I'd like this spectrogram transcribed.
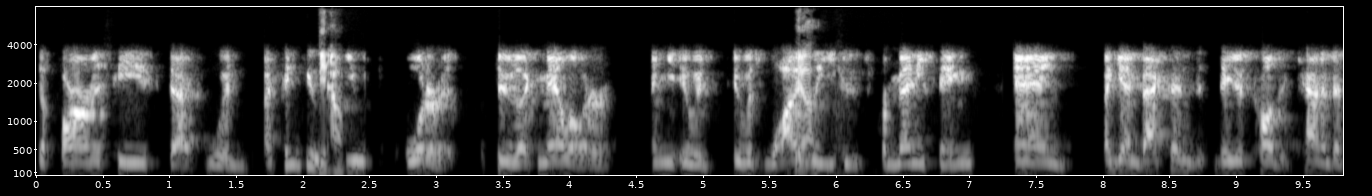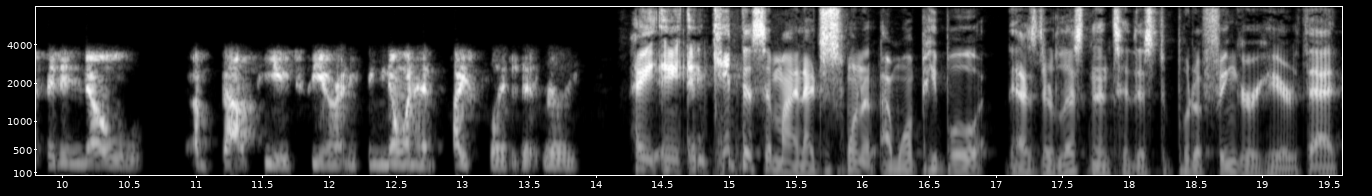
the pharmacies that would I think you yeah. you order it through like mail order and it would it was widely yeah. used for many things. And again, back then they just called it cannabis. They didn't know about THC or anything. No one had isolated it really. Hey, and, and keep this in mind. I just want to I want people as they're listening to this to put a finger here that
